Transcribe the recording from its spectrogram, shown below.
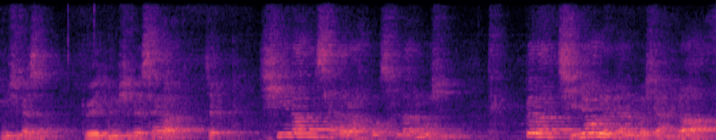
중심의 생활, 교회 중심의 생활, 즉 신앙 생활을 하고 살라는 것입니다. 특별한 지명을 의미하는 것이 아니라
